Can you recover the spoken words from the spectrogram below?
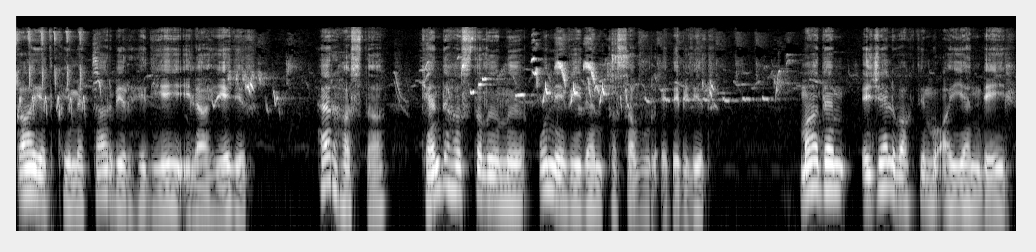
Gayet kıymetli bir hediye-i ilahiyedir. Her hasta kendi hastalığını o neviden tasavvur edebilir. Madem ecel vakti muayyen değil,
